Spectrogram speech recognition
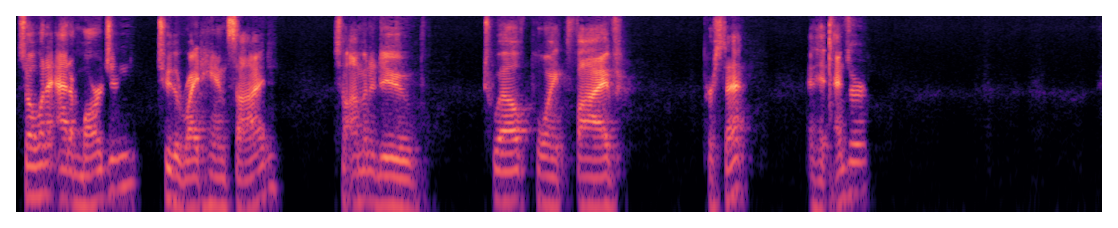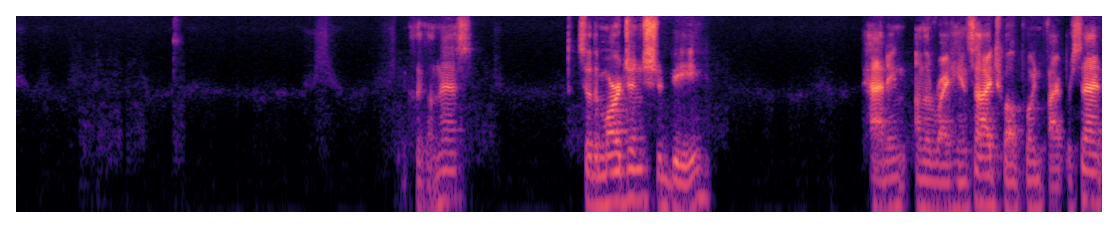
So I want to add a margin to the right-hand side. So I'm going to do 12.5 percent and hit enter. Click on this. So the margin should be padding on the right hand side, 12.5%.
